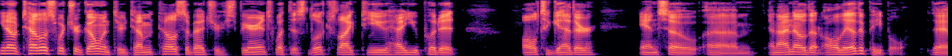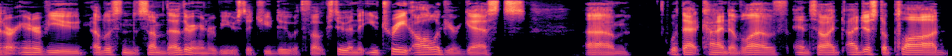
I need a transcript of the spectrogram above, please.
you know tell us what you're going through. Tell, tell us about your experience what this looks like to you how you put it all together. And so um and i know that all the other people that are interviewed i've listened to some of the other interviews that you do with folks too and that you treat all of your guests um with that kind of love and so i, I just applaud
